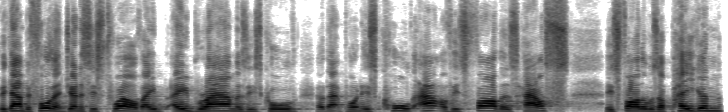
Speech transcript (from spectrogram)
began before then. Genesis 12, Ab- Abraham, as he's called at that point, is called out of his father's house. His father was a pagan,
